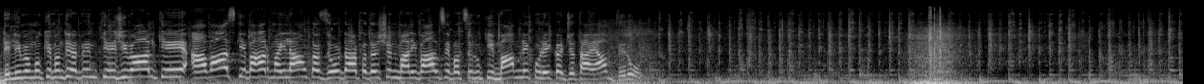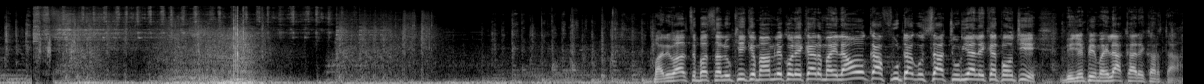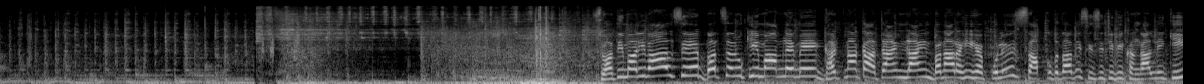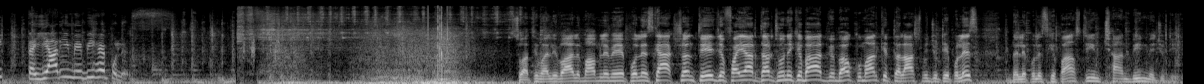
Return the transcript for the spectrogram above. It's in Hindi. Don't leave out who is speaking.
Speaker 1: दिल्ली में मुख्यमंत्री अरविंद केजरीवाल के आवास के बाहर महिलाओं का जोरदार प्रदर्शन, मालीवाल से बदसलूकी मामले को लेकर जताया विरोध।
Speaker 2: मालीवाल से बदसलूकी के मामले को लेकर महिलाओं का फूटा गुस्सा, चूड़ियाँ लेकर पहुँची बीजेपी महिला कार्यकर्ता।
Speaker 1: स्वाति मालीवाल से बदसलूकी मामले में घटना का टाइमलाइन बना रही है पुलिस। आपको बता दें सीसीटीवी खंगालने की तैयारी में भी है पुलिस।
Speaker 2: स्वाति मालीवाल मामले में पुलिस का एक्शन तेज एफआईआर दर्ज होने के बाद विभाग कुमार की तलाश में जुटी पुलिस। दिल्ली पुलिस की पाँच टीम छानबीन में जुटी।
